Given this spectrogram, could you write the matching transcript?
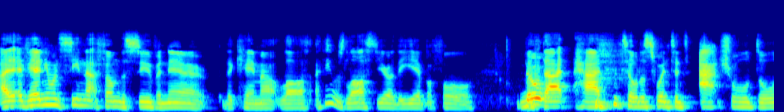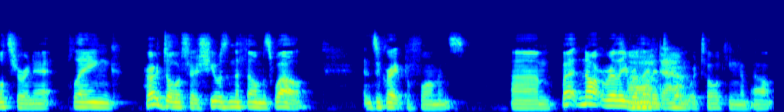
I, if anyone's seen that film, The Souvenir, that came out last, I think it was last year or the year before. But Nope. that had Tilda Swinton's actual daughter in it, playing her daughter. She was in the film as well. It's a great performance. Um, but not really Oh, related to what we're talking about.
